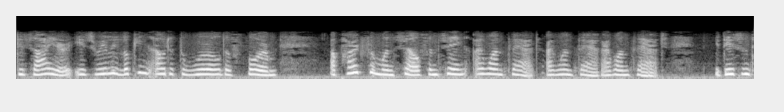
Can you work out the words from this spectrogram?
desire is really looking out at the world of form apart from oneself and saying, I want that, I want that, I want that. It isn't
